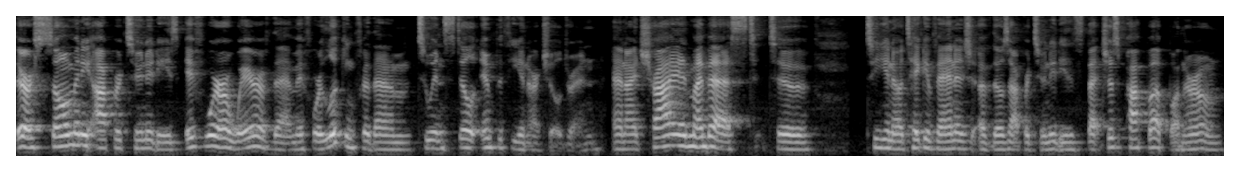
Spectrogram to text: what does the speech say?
There are so many opportunities, if we're aware of them, if we're looking for them, to instill empathy in our children. And I try my best to to you know take advantage of those opportunities that just pop up on their own.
